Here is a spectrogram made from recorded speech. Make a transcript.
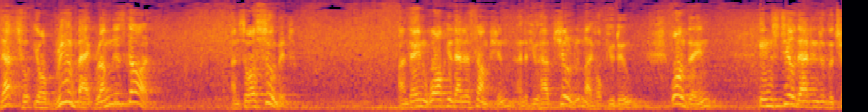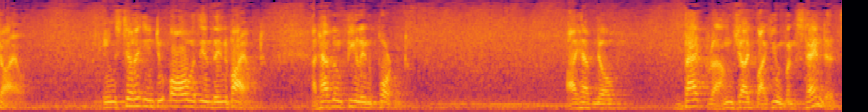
That's what your real background is God. And so assume it. And then walk in that assumption, and if you have children, I hope you do, well then, instill that into the child. Instill it into all within the environment, and have them feel important. I have no background judged by human standards,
